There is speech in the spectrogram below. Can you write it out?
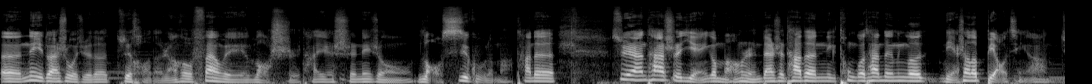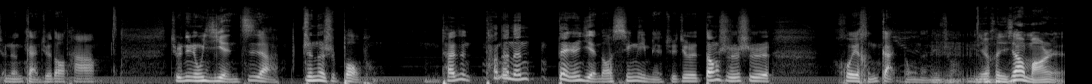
呃，那一段是我觉得最好的。然后范伟老师他也是那种老戏骨了嘛，他的虽然他是演一个盲人，但是他的那个通过他的那个脸上的表情啊，就能感觉到他就是那种演技啊，真的是爆棚。嗯他是他都能带人演到心里面去，就是当时是会很感动的那种，也很像盲人。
